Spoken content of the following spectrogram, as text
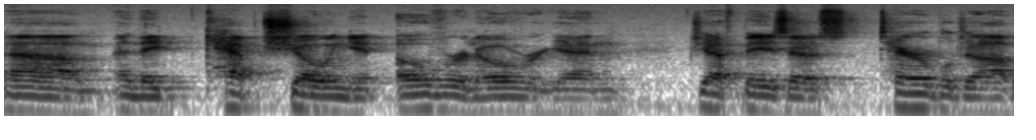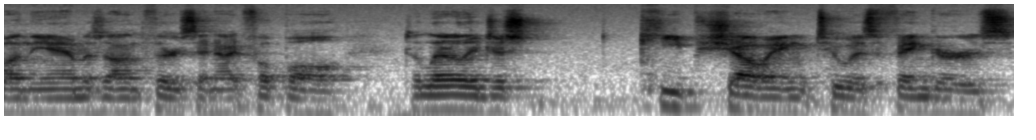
Um, and they kept showing it over and over again. Jeff Bezos, terrible job on the Amazon Thursday Night Football to literally just keep showing to his fingers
